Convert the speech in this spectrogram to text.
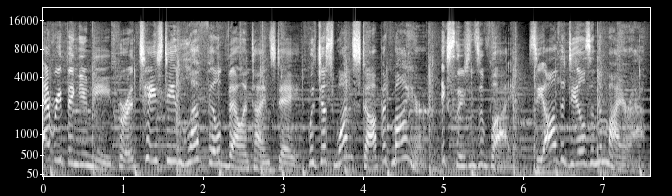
everything you need for a tasty, love filled Valentine's Day with just one stop at Meijer. Exclusions apply. See all the deals in the Meijer app.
